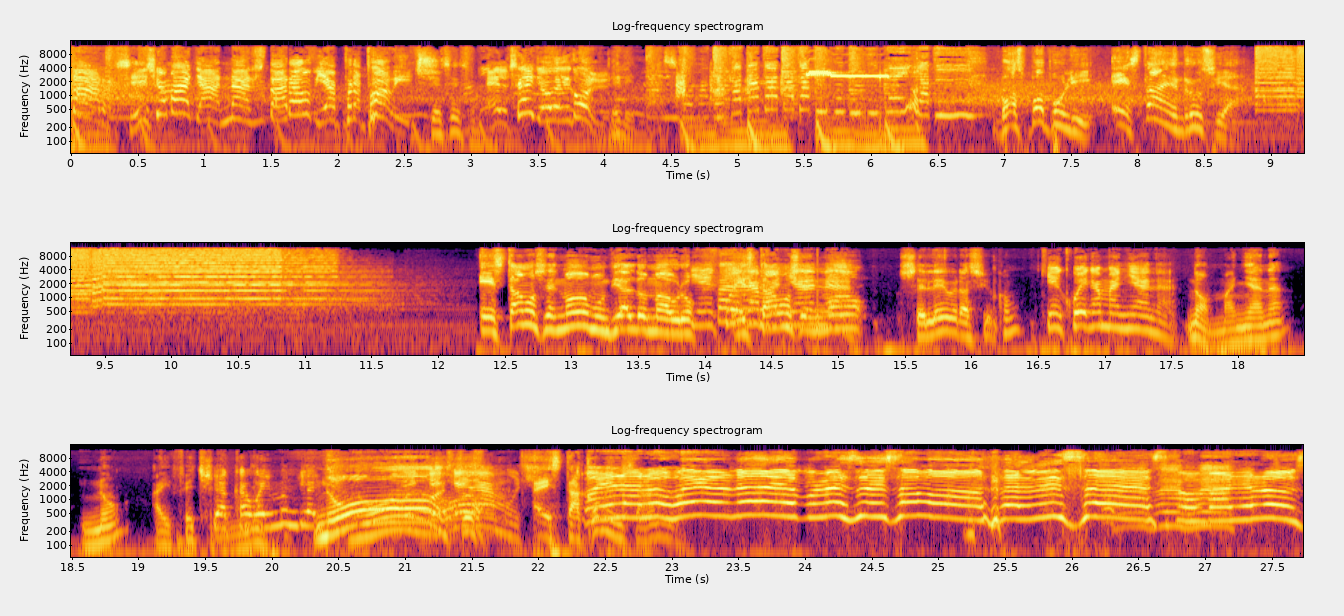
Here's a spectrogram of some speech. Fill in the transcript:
Tarcisio Maya, Nazdarovia Propovich. ¿Qué es eso? El sello del gol. Voz Populi está en Rusia. Estamos en modo mundial, don Mauro. ¿Quién juega Estamos en modo celebración. ¿Cómo? ¿Quién juega mañana? No, mañana no hay fecha. Se acabó el mundial. No, ¿En qué esto quedamos? está Mañana no comenzando. juega nadie, por eso estamos felices, compañeros.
